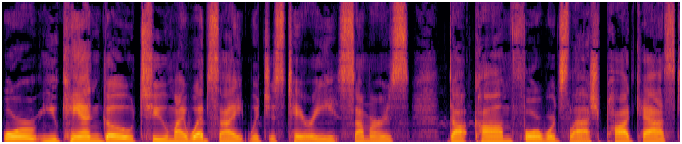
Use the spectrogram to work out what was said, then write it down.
Or you can go to my website, which is Terry Summers dot com forward slash podcast.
